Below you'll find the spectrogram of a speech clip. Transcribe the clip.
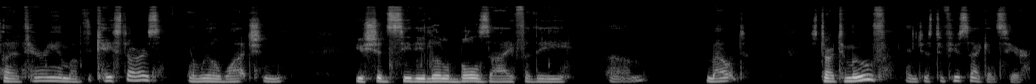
planetarium of the KStars and we'll watch and you should see the little bullseye for the um, mount start to move in just a few seconds here.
